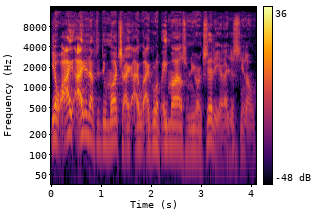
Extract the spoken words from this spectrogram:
You know, I I didn't have to do much. I I, I grew up eight miles from New York City, and I just you know.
